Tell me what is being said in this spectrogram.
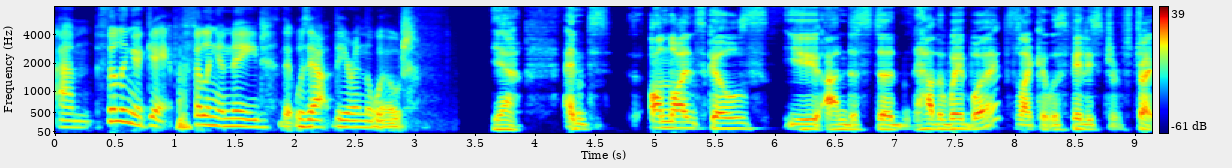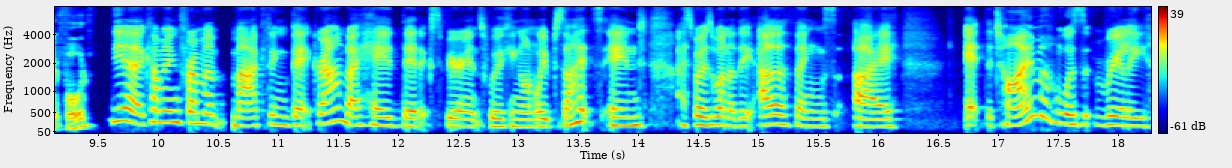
um, filling a gap, filling a need that was out there in the world. Yeah. And online skills, you understood how the web worked? Like it was fairly st- straightforward? Yeah, coming from a marketing background, I had that experience working on websites. And I suppose one of the other things I at the time was really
